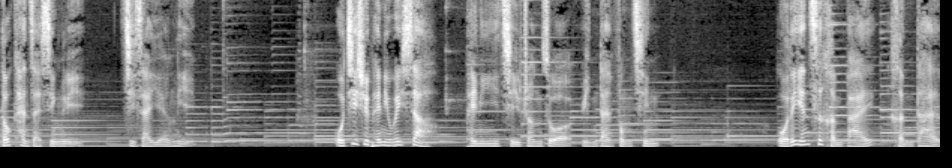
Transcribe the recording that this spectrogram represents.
都看在心里，记在眼里。我继续陪你微笑，陪你一起装作云淡风轻。我的言辞很白很淡，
